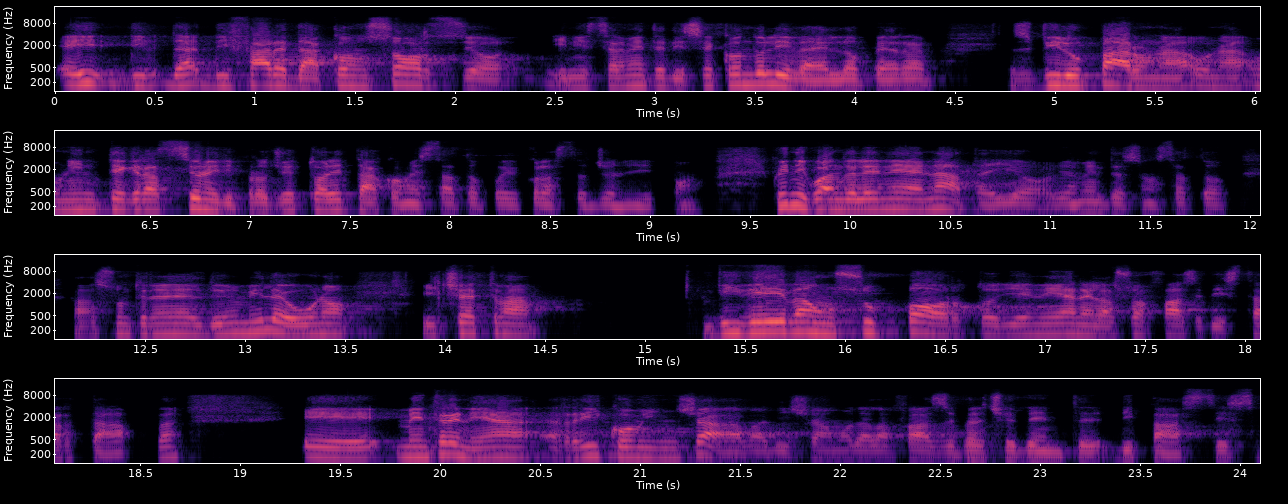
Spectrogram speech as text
E di, da, di, fare da consorzio inizialmente di secondo livello per sviluppare un'integrazione un di progettualità come è stato poi con la stagione di PON. Quindi quando l'Enea è nata, io ovviamente sono stato assunto nel 2001, il CETMA viveva un supporto di Enea nella sua fase di start-up e, mentre Enea ricominciava diciamo dalla fase precedente di Pastis.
